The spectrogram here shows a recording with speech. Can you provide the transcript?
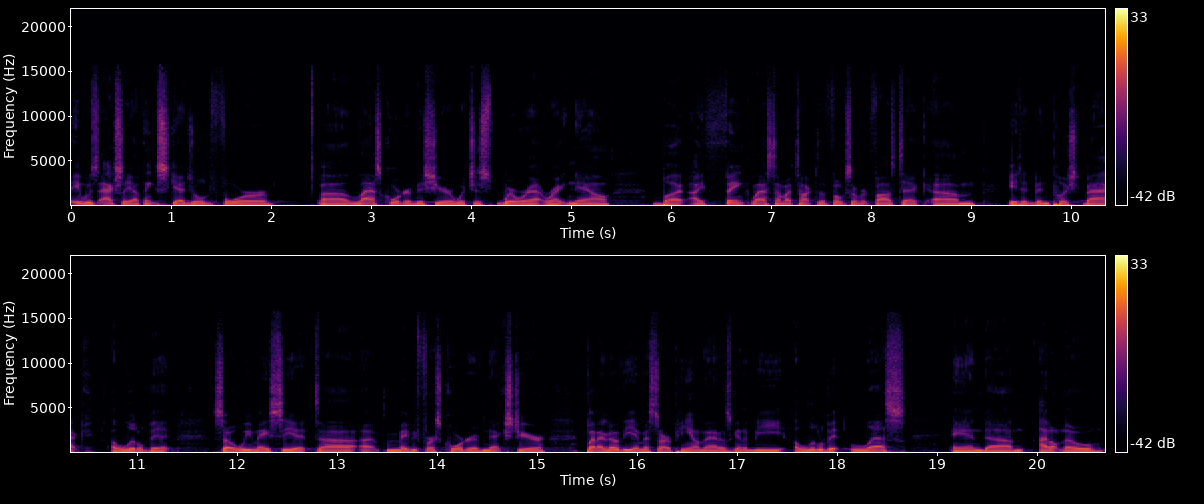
It was actually I think scheduled for uh, last quarter of this year, which is where we're at right now. But I think last time I talked to the folks over at Fostech, um, it had been pushed back a little bit. So we may see it uh, uh, maybe first quarter of next year. But I know the MSRP on that is going to be a little bit less. And um, I don't know.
